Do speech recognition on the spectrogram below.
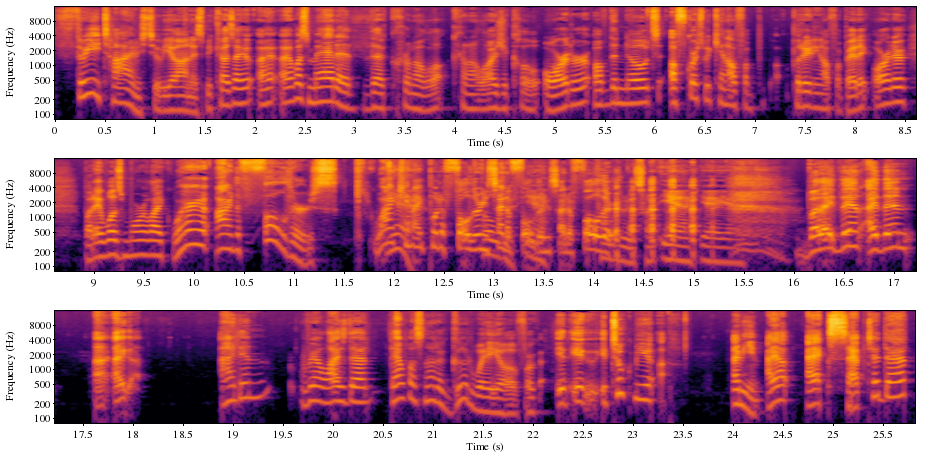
three times to be honest, because I, I, I was mad at the chronolo- chronological order of the notes. Of course, we can alpha- put it in alphabetic order, but it was more like, where are the folders? Why can't I put a folder, folder inside a folder inside a folder? folder inside. yeah, yeah, yeah. but I then I then I I, I didn't realize that that was not a good way of it, it, it took me i mean I, I accepted that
